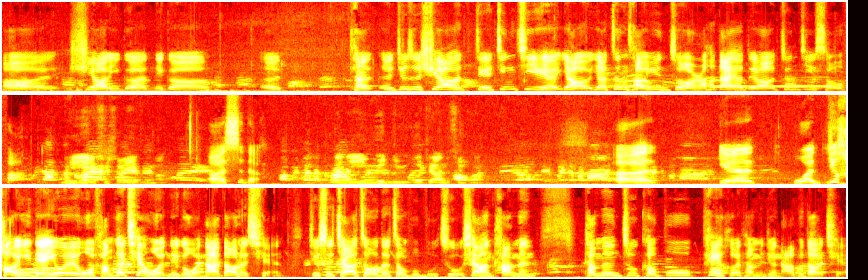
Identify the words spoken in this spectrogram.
呃，需要一个那个，呃，他呃就是需要这个经济要要正常运作，然后大家都要遵纪守法。您也是小业主吗？呃，是的。那您遇没遇过这样的情况？呃，也我就好一点，因为我房客欠我那个，我拿到了钱，就是加州的政府补助。像他们，他们租客不配合，他们就拿不到钱。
